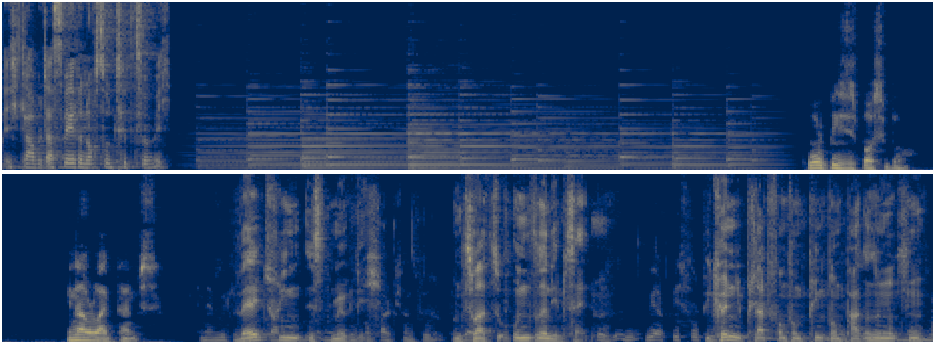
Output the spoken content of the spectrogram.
Ich glaube, das wäre noch so ein Tipp für mich. Weltfrieden ist möglich. Und zwar zu unseren Lebzeiten. Wir können die Plattform von Ping-Pong Parkinson nutzen,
